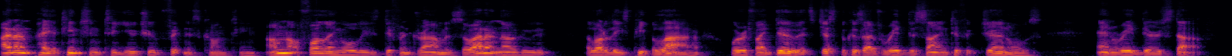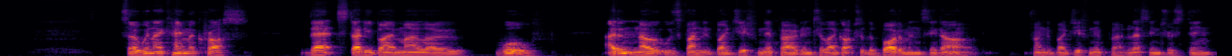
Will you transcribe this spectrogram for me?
I don't pay attention to YouTube fitness content. I'm not following all these different dramas, so I don't know who a lot of these people are or if I do, it's just because I've read the scientific journals and read their stuff. So when I came across that study by Milo Wolf, I didn't know it was funded by Jeff Nippard until I got to the bottom and said, oh, funded by Jeff Nippard. That's interesting.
